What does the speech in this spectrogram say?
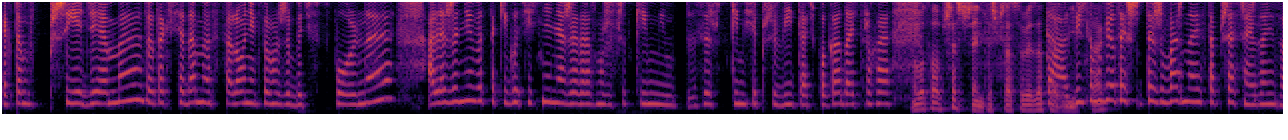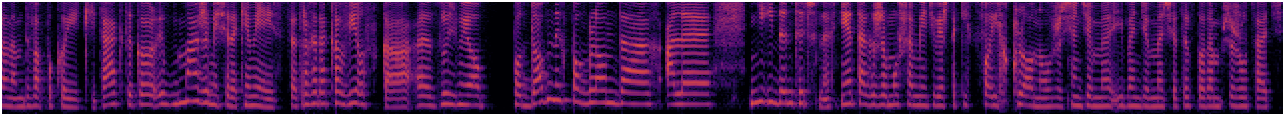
jak tam przyjedziemy, to tak siadamy w salonie, który może być wspólny, ale że nie bez takiego ciśnienia, że teraz może wszystkimi, ze wszystkimi się przywitać, pogadać trochę. No bo to przestrzeń też trzeba sobie zapewnić. Tak, więc tak? mówię, też, też ważna jest ta przestrzeń, że nie są nam dwa pokoiki, tak? Tak? Tylko marzy mi się takie miejsce, trochę taka wioska e, z ludźmi o podobnych poglądach, ale nie identycznych, nie? Tak, że muszę mieć, wiesz, takich swoich klonów, że siądziemy i będziemy się tylko tam przerzucać,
